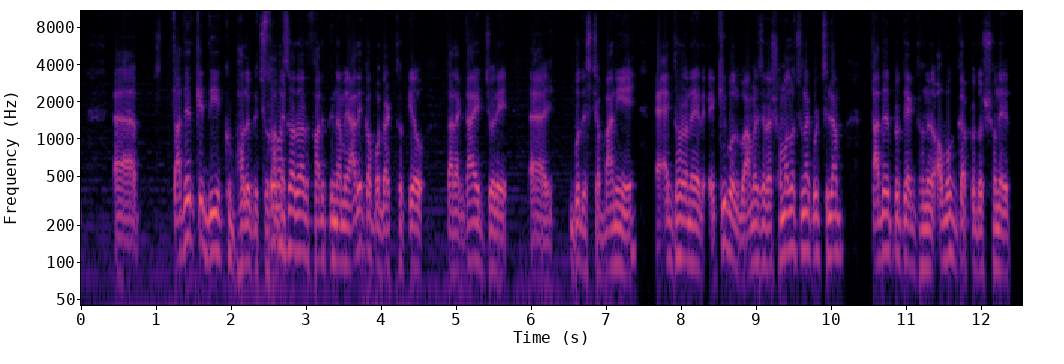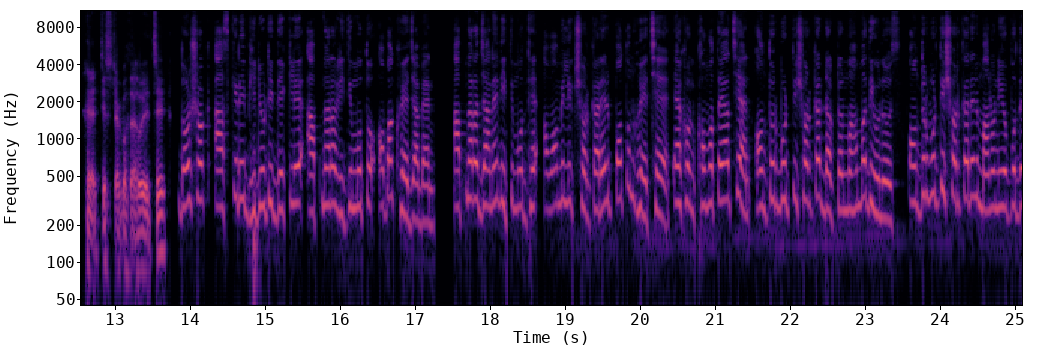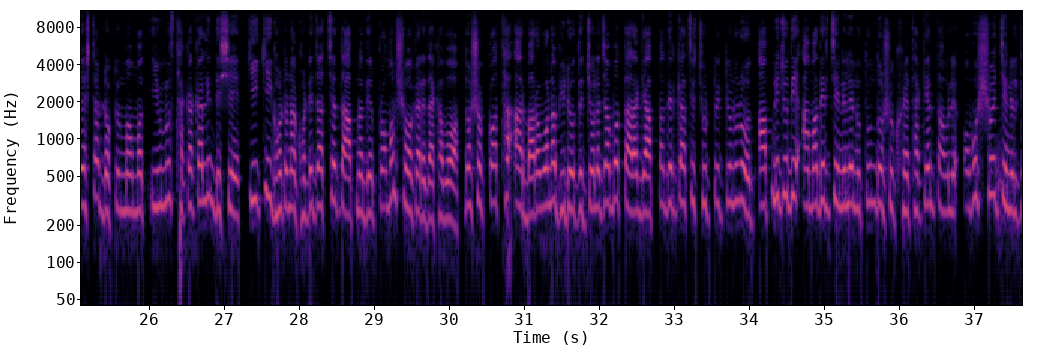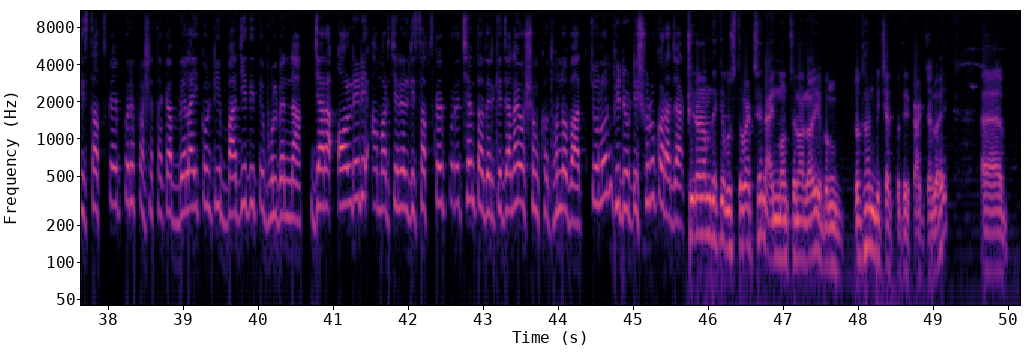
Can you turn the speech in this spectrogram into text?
তাদেরকে দিয়ে খুব ভালো কিছু সরদার ফারুকি নামে আরেক অপদার্থকেও তারা গায়ের জোরে উপদেষ্টা বানিয়ে এক ধরনের, কি বলব, আমরা যারা সমালোচনা করছিলাম, তাদের প্রতি এক ধরনের অবজ্ঞা প্রদর্শনের চেষ্টা করা হয়েছে। দর্শক, আজকের এই ভিডিওটি দেখলে আপনারা রীতিমতো অবাক হয়ে যাবেন। আপনারা জানেন ইতিমধ্যে আওয়ামী লীগ সরকারের পতন হয়েছে। এখন ক্ষমতায় আছেন অন্তর্বর্তী সরকার ডক্টর মোহাম্মদ ইউনুস। অন্তর্বর্তী সরকারের মাননীয় উপদেষ্টা ডক্টর মোহাম্মদ ইউনুস থাকাকালীন দেশে কি কি ঘটনা ঘটে যাচ্ছে তা আপনাদের প্রমাণ সহকারে দেখাবো। দর্শক, কথা আর বারোবানা ভিডিওতে চলে যাব। তার আগে আপনাদের কাছে ছোট্ট একটি অনুরোধ। আপনি যদি আমাদের চ্যানেলে নতুন দর্শক হয়ে থাকেন, তাহলে অবশ্যই চ্যানেলটি সাবস্ক্রাইব করে পাশে থাকা বেল আইকনটি বাজিয়ে দিতে ভুলবেন না। যারা অলরেডি আমার চ্যানেলটি সাবস্ক্রাইব করেছেন, তাদেরকে জানাই অসংখ্য ধন্যবাদ। চলুন, ভিডিওটি শুরু করা যাক। শিরোনাম দেখে বুঝতে পারছেন, আইন মন্ত্রণালয় এবং প্রধান বিচারপতির কার্যালয়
